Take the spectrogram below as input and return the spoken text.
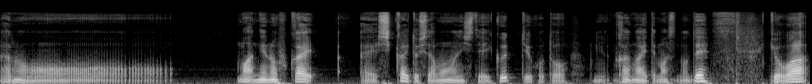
あの、まあ、根の深い、えしっかりとしたものにしていくっていうことを考えてますので、今日は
